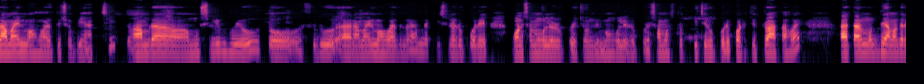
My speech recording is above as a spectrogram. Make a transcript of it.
রামায়ণ মহাভারতের ছবি আঁকছি। তো আমরা মুসলিম হয়েও তো শুধু রামায়ণ মহাভারত নয়, আমরা কৃষ্ণের উপরে, মনসামঙ্গলের উপরে, চণ্ডীমঙ্গলের উপরে, সমস্ত কিছুর উপরে পটচিত্র আঁকা হয়। তার মধ্যে আমাদের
